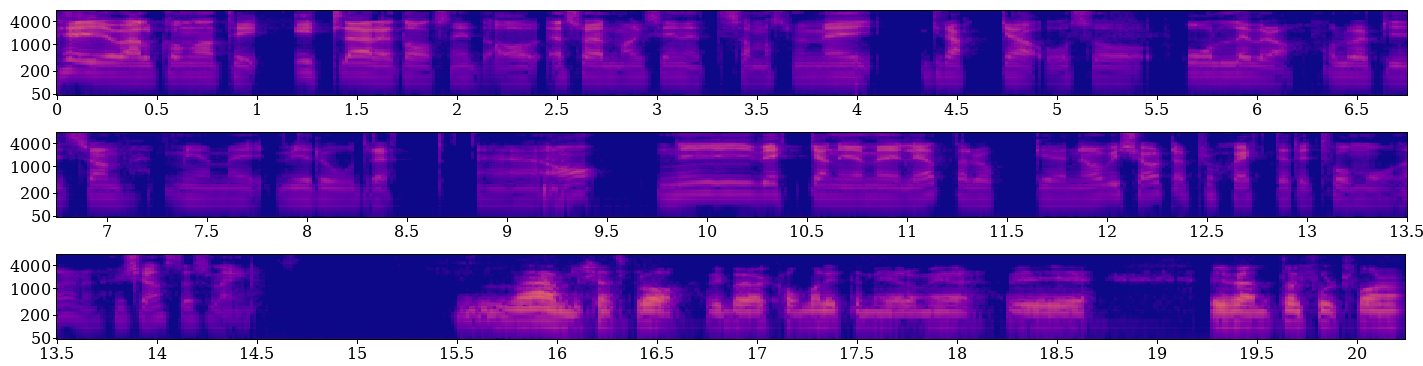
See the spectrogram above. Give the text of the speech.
Hej och välkomna till ytterligare ett avsnitt av SHL-magasinet tillsammans med mig, Gracka och så Oliver då, Oliver Pilström med mig vid rodret. Eh, ja, ny vecka, nya möjligheter och eh, nu har vi kört det här projektet i två månader nu. Hur känns det så länge? Nej, men det känns bra. Vi börjar komma lite mer och mer. Vi, vi väntar fortfarande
